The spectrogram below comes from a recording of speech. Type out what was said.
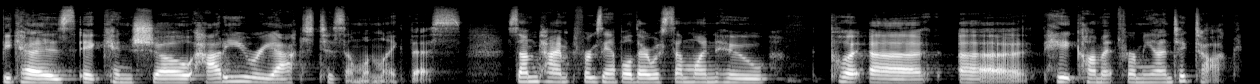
because it can show how do you react to someone like this. Sometimes, for example, there was someone who put a, a hate comment for me on TikTok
